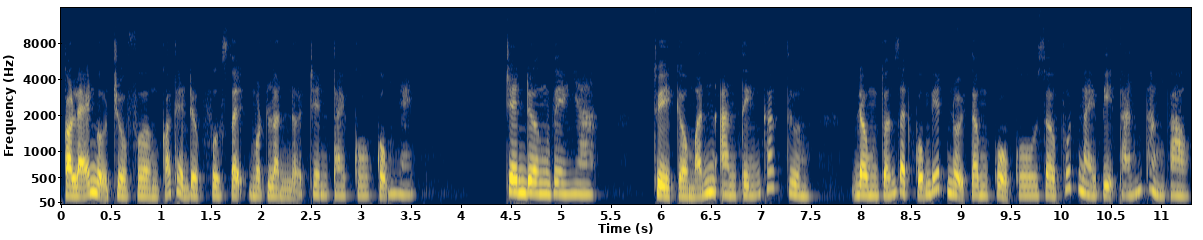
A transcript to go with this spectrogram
Có lẽ ngự chủ phường có thể được vực dậy một lần nữa trên tay cô cũng nên. Trên đường về nhà, Thủy Kiều Mẫn an tính khác thường. Đồng Tuấn Giật cũng biết nội tâm của cô giờ phút này bị thắng thẳng vào,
